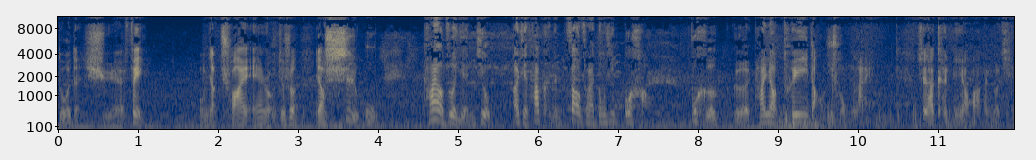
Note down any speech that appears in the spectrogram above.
多的学费。我们讲 try error，就是说要试误，他要做研究，而且他可能造出来东西不好、不合格，他要推倒重来，所以他肯定要花很多钱。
